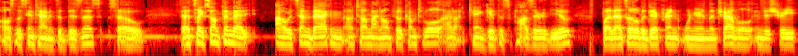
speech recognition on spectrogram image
also at the same time it's a business so that's like something that I would send back and I'll tell them I don't feel comfortable. I can't give this a positive review. But that's a little bit different when you're in the travel industry.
